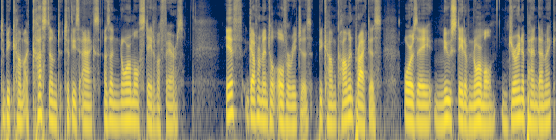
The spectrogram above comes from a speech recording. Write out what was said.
to become accustomed to these acts as a normal state of affairs. If governmental overreaches become common practice or as a new state of normal during a pandemic,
